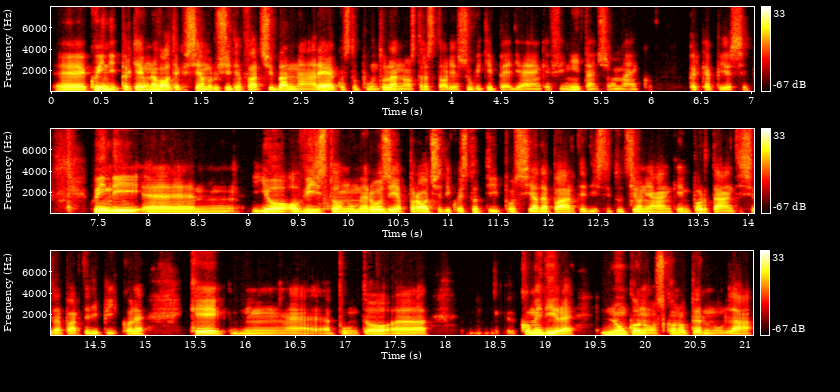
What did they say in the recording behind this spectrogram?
Eh, quindi perché una volta che siamo riusciti a farci bannare, a questo punto la nostra storia su Wikipedia è anche finita, insomma, ecco, per capirsi. Quindi ehm, io ho visto numerosi approcci di questo tipo, sia da parte di istituzioni anche importanti, sia da parte di piccole, che mh, eh, appunto eh, come dire, non conoscono per nulla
